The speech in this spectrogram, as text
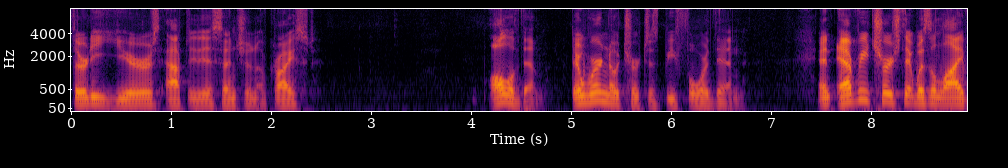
30 years after the ascension of Christ? All of them. There were no churches before then. And every church that was alive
